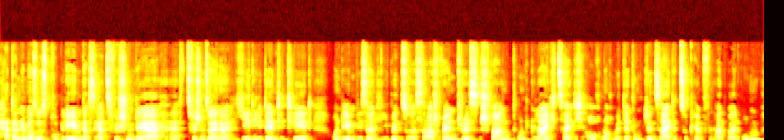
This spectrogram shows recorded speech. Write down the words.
hat dann immer so das Problem, dass er zwischen der, äh, zwischen seiner Jedi-Identität und eben dieser Liebe zu Asajj Ventress schwankt und gleichzeitig auch noch mit der dunklen Seite zu kämpfen hat, weil um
